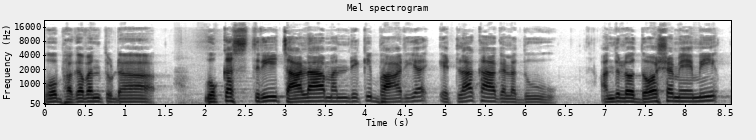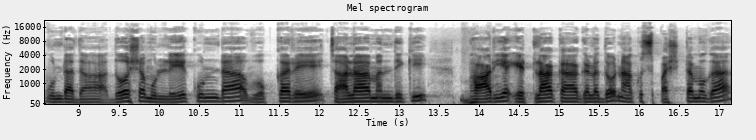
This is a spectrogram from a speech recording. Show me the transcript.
ఓ భగవంతుడా ఒక స్త్రీ చాలామందికి భార్య ఎట్లా కాగలదు? అందులో దోషమేమీ ఉండదా? దోషము లేకుండా ఒక్కరే చాలామందికి భార్య ఎట్లా కాగలదో నాకు స్పష్టముగా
